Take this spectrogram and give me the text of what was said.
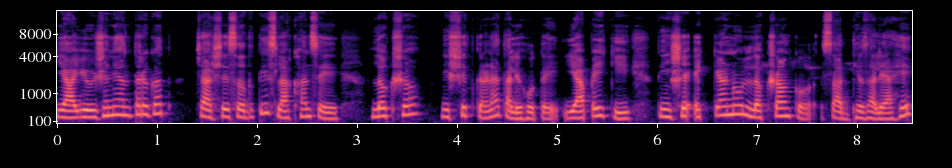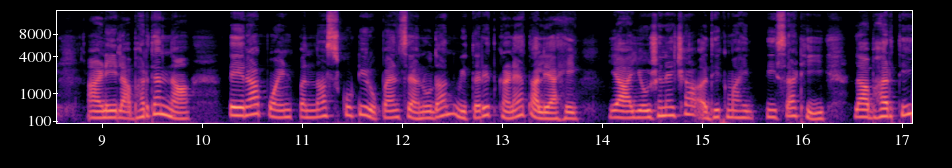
या योजनेअंतर्गत चारशे सदतीस लाखांचे लक्ष निश्चित करण्यात आले होते. यापैकी तीनशे एक्क्याण्णव लक्षांक साध्य झाले आहे आणि लाभार्थ्यांना तेरा पॉईंट पन्नास कोटी रुपयांचे अनुदान वितरित करण्यात आले आहे. या योजनेच्या अधिक माहितीसाठी लाभार्थी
